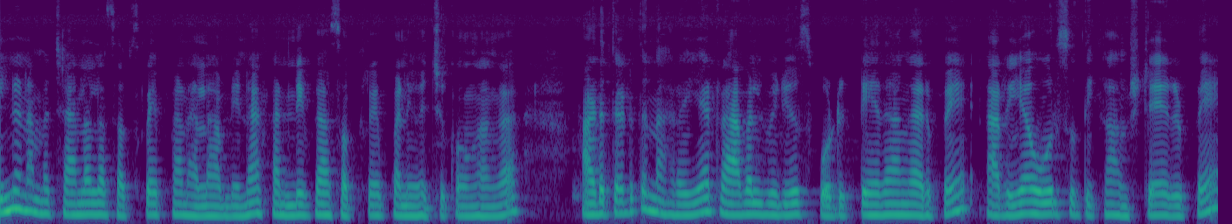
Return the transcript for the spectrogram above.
இன்னும் நம்ம சேனலை சப்ஸ்கிரைப் பண்ணலை அப்படின்னா கண்டிப்பாக சப்ஸ்கிரைப் பண்ணி வச்சுக்கோங்க அடுத்தடுத்து நிறைய ட்ராவல் வீடியோஸ் போட்டுக்கிட்டே தாங்க இருப்பேன். நிறையா ஊர் சுற்றி காமிச்சிட்டே இருப்பேன்.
